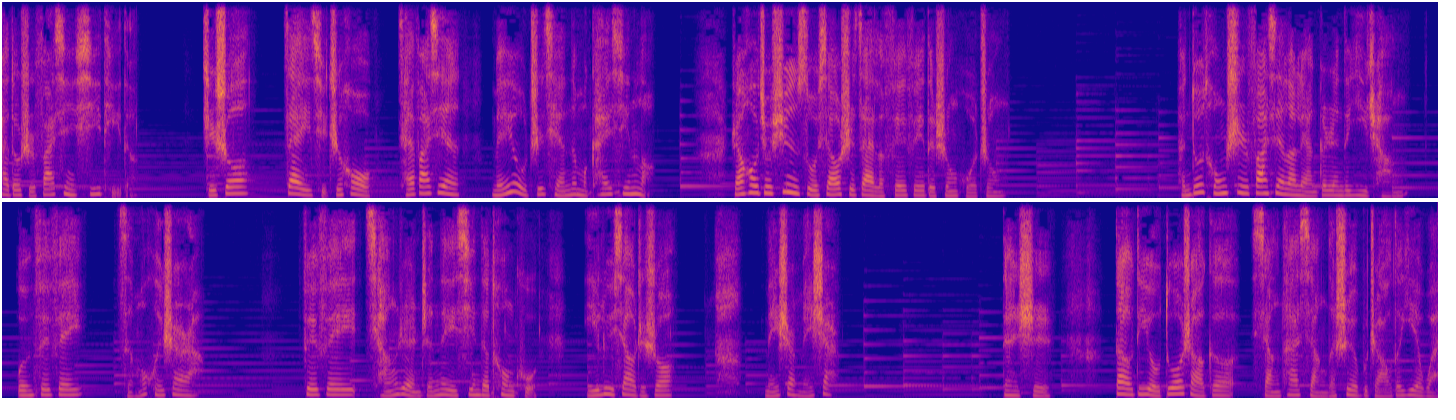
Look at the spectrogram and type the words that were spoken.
他都是发信息提的，只说在一起之后才发现没有之前那么开心了，然后就迅速消失在了菲菲的生活中。很多同事发现了两个人的异常，问菲菲怎么回事啊？菲菲强忍着内心的痛苦。一律笑着说：“没事儿，没事儿。”但是，到底有多少个想他想的睡不着的夜晚？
